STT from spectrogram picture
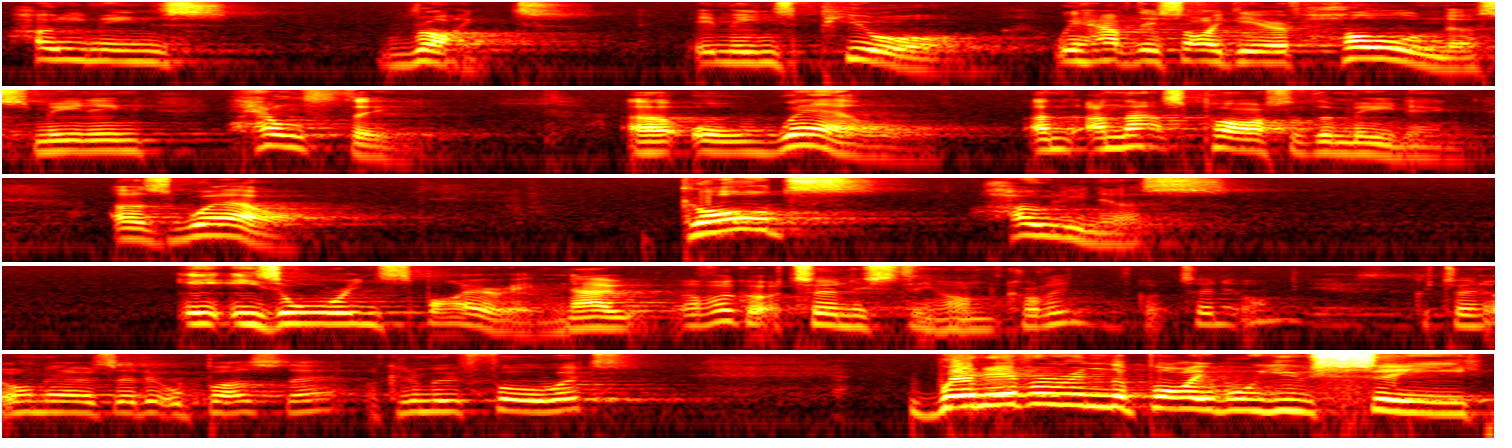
holy means right, it means pure, we have this idea of wholeness, meaning healthy uh, or well. And, and that's part of the meaning as well. God's holiness is awe inspiring. Now, have I got to turn this thing on, Colin? I've got to turn it on? Yes. Got to turn it on. There's a little buzz there. I can move forward. Whenever in the Bible you see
